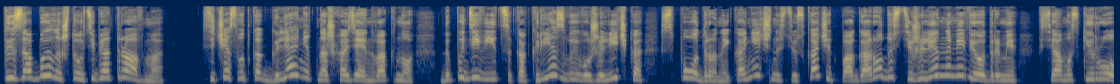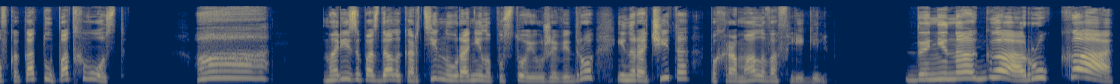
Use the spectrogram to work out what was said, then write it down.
Ты забыла, что у тебя травма? Сейчас вот как глянет наш хозяин в окно, да подивится, как резво его жиличка с подранной конечностью скачет по огороду с тяжеленными ведрами, вся маскировка коту под хвост. а, -а, -а Мари запоздала картину, уронила пустое уже ведро и нарочито похромала во флигель. «Да не нога, рука!»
